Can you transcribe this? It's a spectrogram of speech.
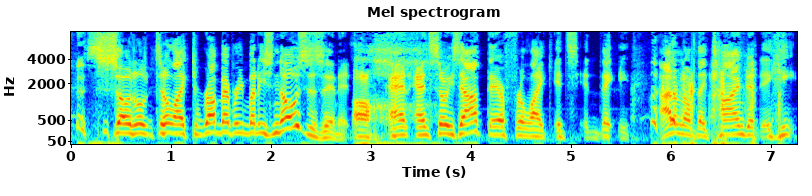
so to, to like to rub everybody's noses in it. Oh. And and so he's out there for like it's they. I don't know if they timed it. He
